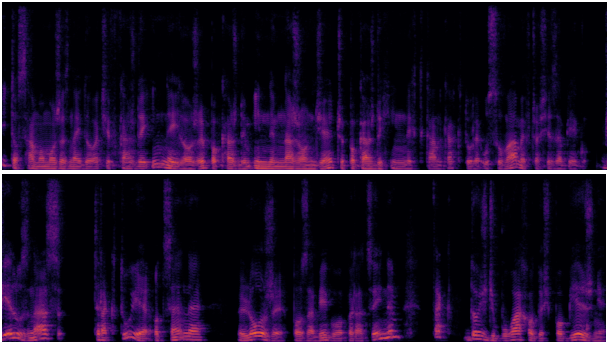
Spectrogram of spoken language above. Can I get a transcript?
I to samo może znajdować się w każdej innej loży, po każdym innym narządzie, czy po każdych innych tkankach, które usuwamy w czasie zabiegu. Wielu z nas traktuje ocenę loży po zabiegu operacyjnym tak dość błaho, dość pobieżnie,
